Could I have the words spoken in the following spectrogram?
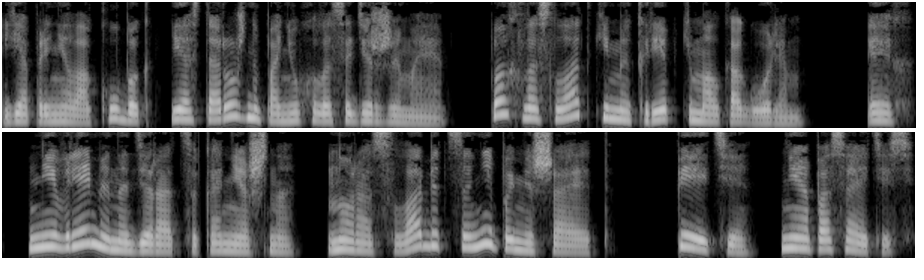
Я приняла кубок и осторожно понюхала содержимое. Пахло сладким и крепким алкоголем. Эх, не время надираться, конечно, но расслабиться не помешает. Пейте, не опасайтесь.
